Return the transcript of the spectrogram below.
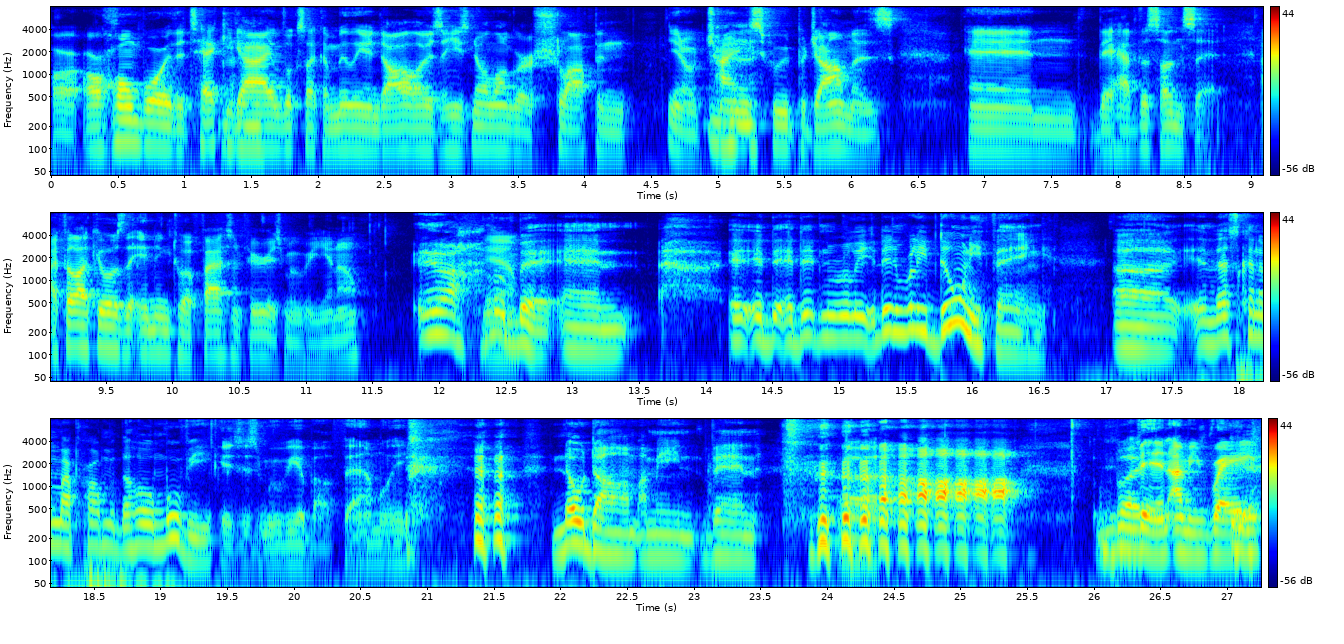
our, our homeboy, the techie mm-hmm. guy, looks like a million dollars, and he's no longer a schlop in you know Chinese mm-hmm. food pajamas, and they have the sunset. I feel like it was the ending to a Fast and Furious movie. You know? Yeah, a yeah. little bit, and it, it, it didn't really it didn't really do anything. Uh, and that's kind of my problem with the whole movie. Is this movie about family? no, Dom. I mean Ben. Uh, but Ben. I mean Ray.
